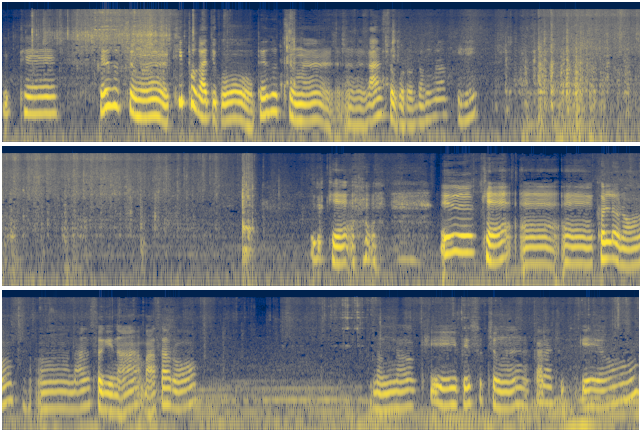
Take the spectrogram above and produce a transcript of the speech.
잎에 배수층을 깊어가지고 배수층을 어, 란속으로 넉넉히 이렇게 이렇게 에, 에, 걸러놓은 어, 난석이나 마사로 넉넉히 배수층을 깔아줄게요.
